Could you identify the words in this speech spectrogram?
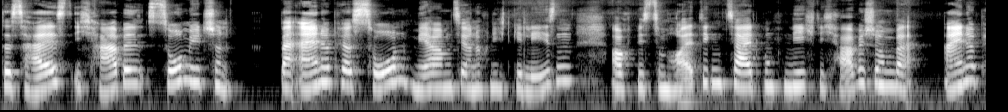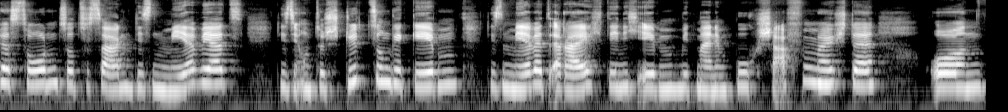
Das heißt, ich habe somit schon bei einer Person, mehr haben sie ja noch nicht gelesen, auch bis zum heutigen Zeitpunkt nicht, ich habe schon bei einer Person sozusagen diesen Mehrwert, diese Unterstützung gegeben, diesen Mehrwert erreicht, den ich eben mit meinem Buch schaffen möchte. Und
